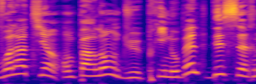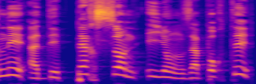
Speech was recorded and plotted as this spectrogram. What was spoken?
Voilà, tiens, en parlant du prix Nobel décerné à des personnes ayant apporté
